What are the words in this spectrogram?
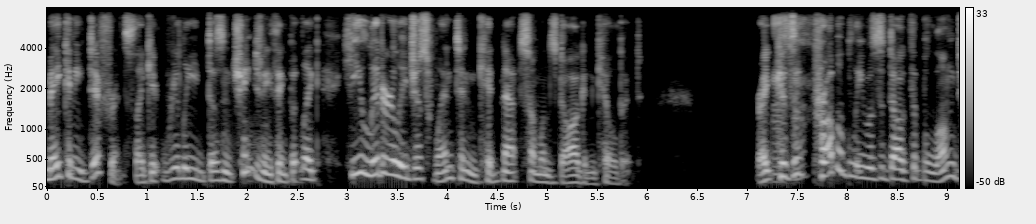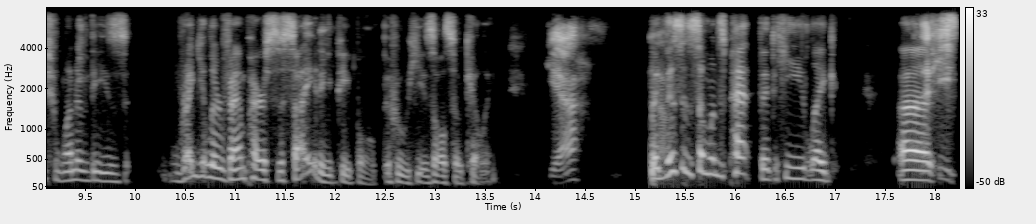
make any difference. Like, it really doesn't change anything. But, like, he literally just went and kidnapped someone's dog and killed it. Right? Because it mm-hmm. probably was a dog that belonged to one of these regular Vampire Society people who he is also killing. Yeah, Like, Yeah. this is someone's pet that he, like, uh, he took.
